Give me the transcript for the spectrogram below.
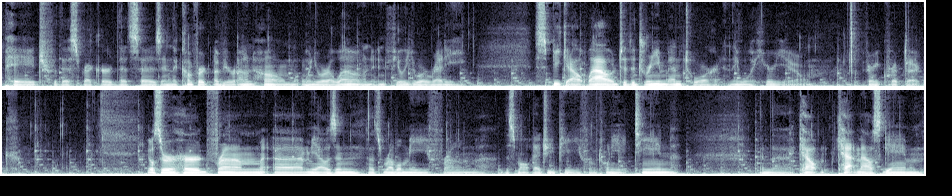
page for this record that says, In the comfort of your own home, when you are alone and feel you are ready, speak out loud to the dream mentor and they will hear you. Very cryptic. You also heard from uh, Meowsen, that's Rumble Me from the Small Edge EP from 2018, and the Cat, Cat Mouse game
